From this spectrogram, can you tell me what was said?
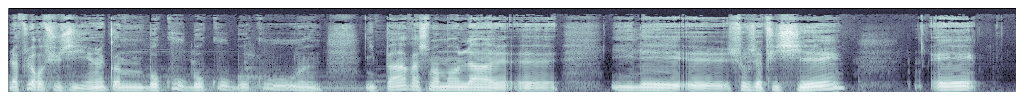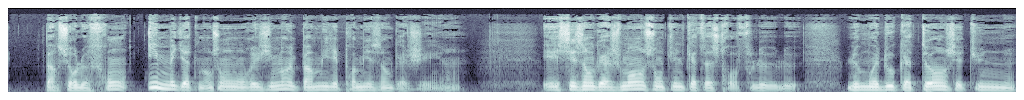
la fleur au fusil, hein, comme beaucoup, beaucoup, beaucoup. Euh, il part à ce moment-là, il est sous-officier et part sur le front immédiatement. Son régiment est parmi les premiers engagés. Hein. Et ces engagements sont une catastrophe. Le mois d'août 14 est une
